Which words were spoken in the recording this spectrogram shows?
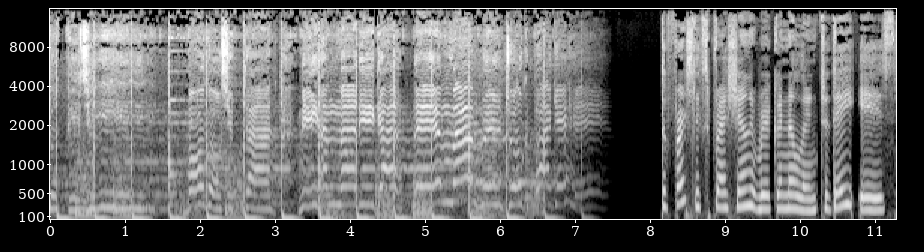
좁히지 보고 싶단 네 한마디가 내 맘을 조급하게 해 The first expression we're gonna learn today is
